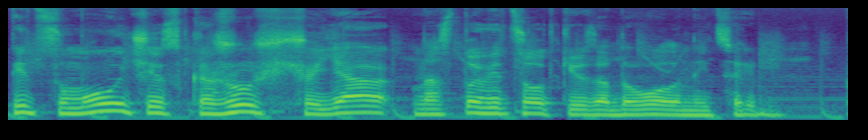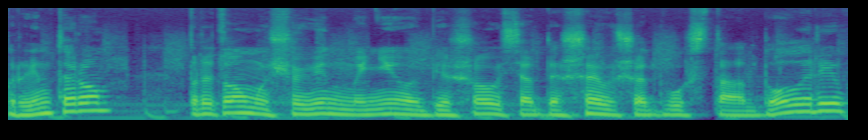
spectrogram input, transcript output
Підсумовуючи, скажу, що я на 100% задоволений цим принтером, при тому, що він мені обійшовся дешевше 200 доларів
